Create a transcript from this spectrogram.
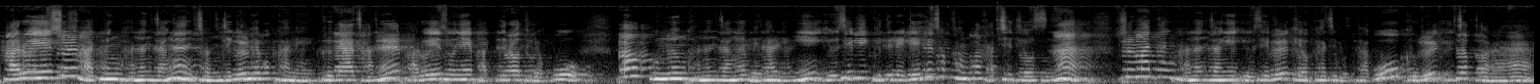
바로의 술 맡은 관원장은 전직을 회복하네. 그가 잔을 바로의 손에 받들어 드렸고 떡 굽는 관원장은 매달리니 요셉이 그들에게 해석함과 같이 되었으나 술 맡은 관원장이 요셉을 기억하지 못하고 그를 잊었더라.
